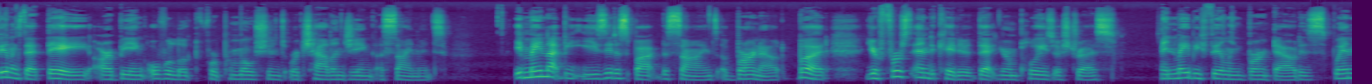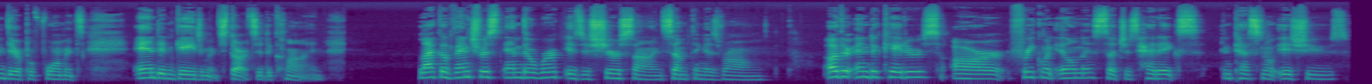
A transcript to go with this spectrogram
feelings that they are being overlooked for promotions or challenging assignments. It may not be easy to spot the signs of burnout, but your first indicator that your employees are stressed and may be feeling burnt out is when their performance and engagement starts to decline. Lack of interest in their work is a sure sign something is wrong. Other indicators are frequent illness, such as headaches, intestinal issues,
